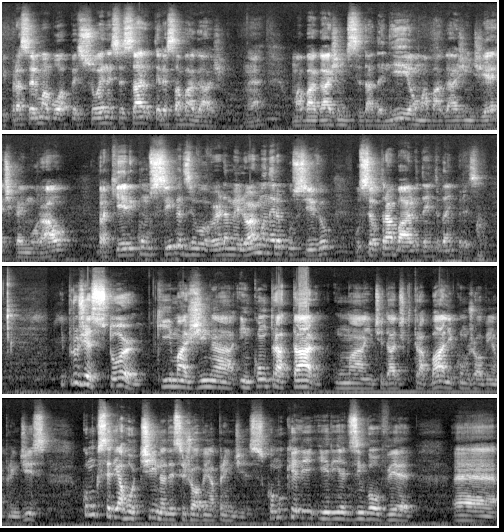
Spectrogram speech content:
E para ser uma boa pessoa é necessário ter essa bagagem, né? Uma bagagem de cidadania, uma bagagem de ética e moral, para que ele consiga desenvolver da melhor maneira possível o seu trabalho dentro da empresa. E para o gestor que imagina em contratar uma entidade que trabalhe com um jovem aprendiz, como que seria a rotina desse jovem aprendiz? Como que ele iria desenvolver é,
